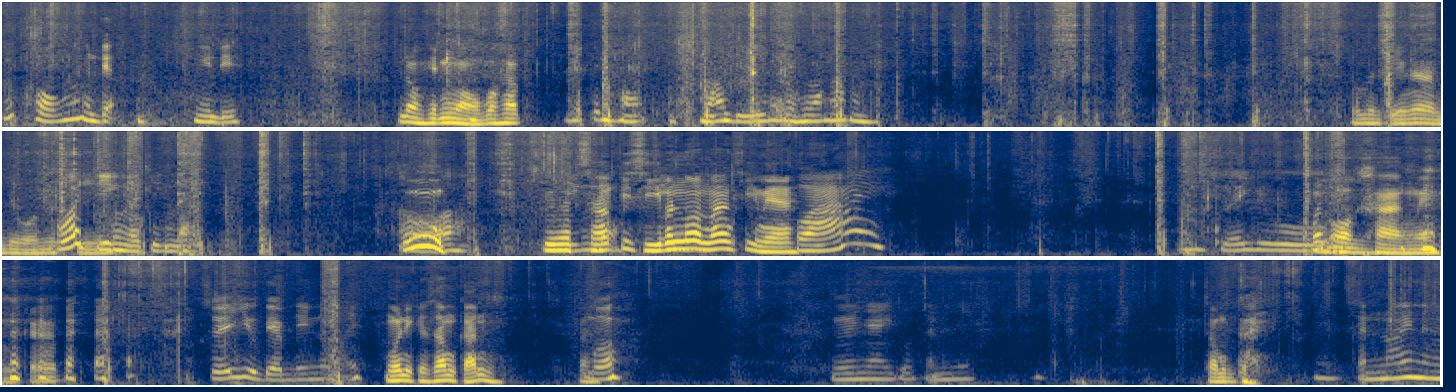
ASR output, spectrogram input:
มันของมันเด็กนี่ดิพี่น้องเห็นเงาปะครับมันเป็นหัวหัวดีไม่ได้หัวงามว่ามันสิงามอยู่บ่มันโอ้ยสีจริงเหรอจริงเหรออู้อ๋อคือซับพี่สีมันนอนมากสิแม่ว้าย สวยอยู่มันออกข้างไหมครับสวยอยู่แบบนี้หน่อยงวนี่ก็ซ้ำกันบ่เงยใหญ่กว่ากันเลยซ้ำกันกันน้อยหนึ่ง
